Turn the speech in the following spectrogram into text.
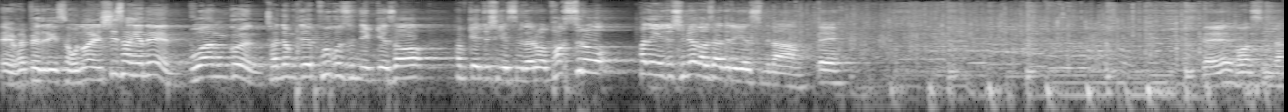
네, 발표해드리겠습니다. 오늘 시상에는 무안군 전영재 부군수님께서 함께 해주시겠습니다. 여러분 박수로 환영해주시면 감사드리겠습니다. 네. 네, 고맙습니다.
